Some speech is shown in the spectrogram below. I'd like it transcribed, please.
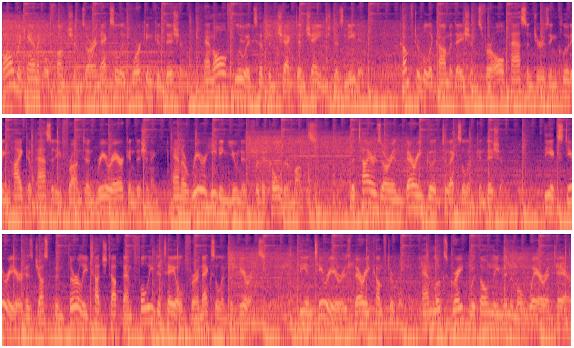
All mechanical functions are in excellent working condition, and all fluids have been checked and changed as needed. Comfortable accommodations for all passengers including high-capacity front and rear air conditioning and a rear heating unit for the colder months. The tires are in very good to excellent condition. The exterior has just been thoroughly touched up and fully detailed for an excellent appearance. The interior is very comfortable and looks great with only minimal wear and tear.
